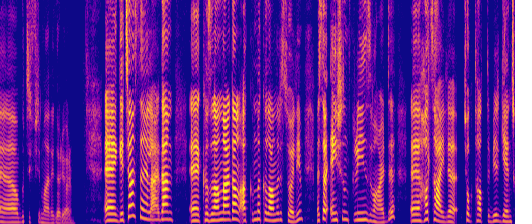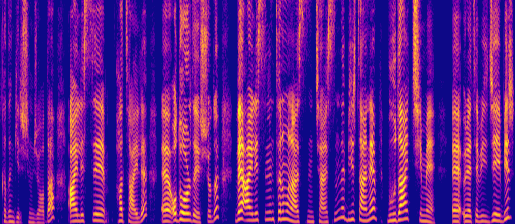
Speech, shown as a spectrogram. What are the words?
e, bu tip firmaları görüyorum. Ee, geçen senelerden e, kazananlardan aklımda kalanları söyleyeyim. Mesela Ancient Greens vardı. E, Hataylı çok tatlı bir genç kadın girişimci o da. Ailesi Hataylı. E, o da orada yaşıyordu. Ve ailesinin tarım arazisinin içerisinde bir tane buğday çimi e, üretebileceği bir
